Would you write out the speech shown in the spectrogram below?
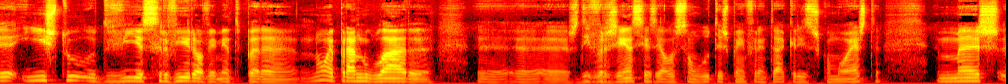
E isto devia servir, obviamente, para. não é para anular as divergências, elas são úteis para enfrentar crises como esta, mas eh,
